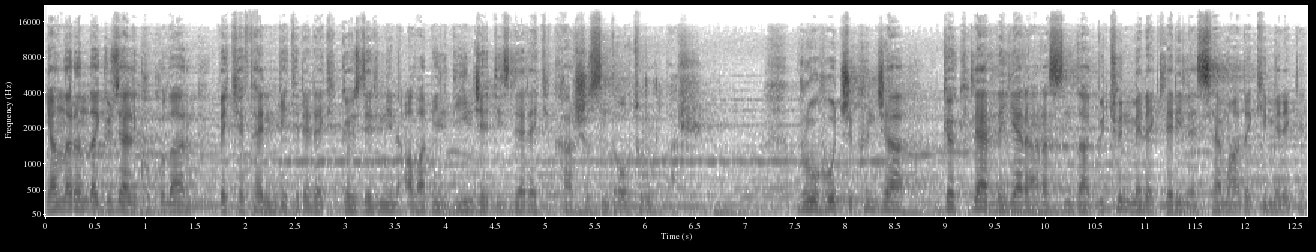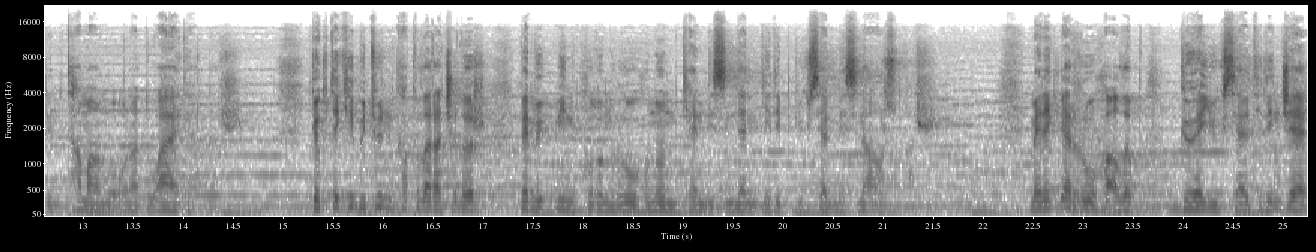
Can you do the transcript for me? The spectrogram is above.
Yanlarında güzel kokular ve kefen getirerek gözlerinin alabildiğince dizlerek karşısında otururlar. Ruhu çıkınca göklerle yer arasında bütün melekler ile semadaki meleklerin tamamı ona dua ederler. Gökteki bütün kapılar açılır ve mümin kulun ruhunun kendisinden girip yükselmesini arzular. Melekler ruhu alıp göğe yükseltilince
